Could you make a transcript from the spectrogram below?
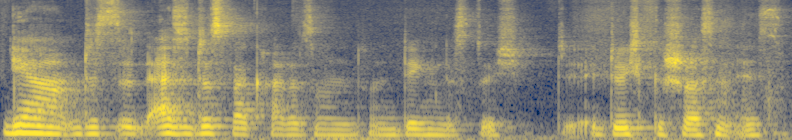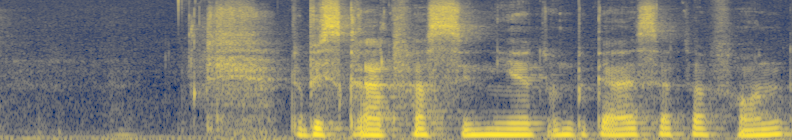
Ja, das, also das war gerade so ein, so ein Ding, das durch, durchgeschossen ist. Du bist gerade fasziniert und begeistert davon,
